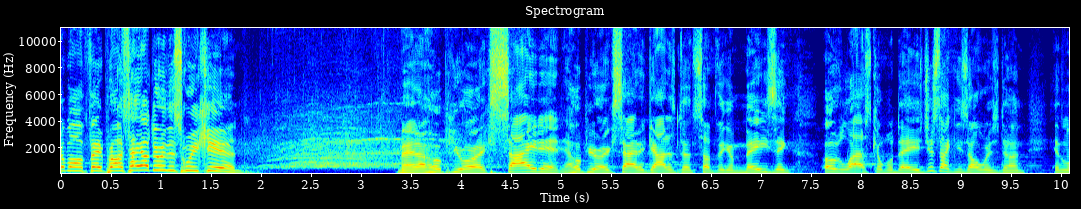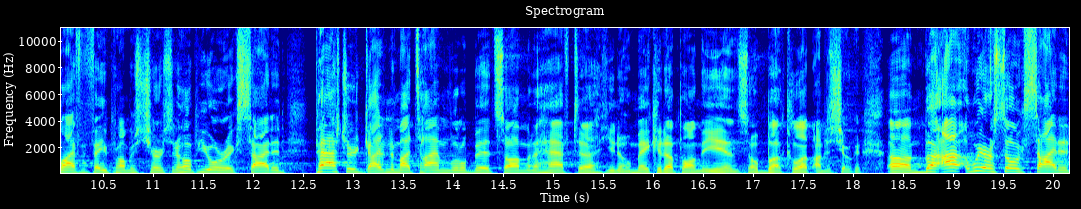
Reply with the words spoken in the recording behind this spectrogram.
Come on, Faith Promise. How y'all doing this weekend? Man, I hope you are excited. I hope you are excited. God has done something amazing over the last couple days, just like He's always done in Life of Faith Promise Church. And I hope you are excited. Pastor got into my time a little bit, so I'm going to have to, you know, make it up on the end. So buckle up. I'm just joking. Um, but I, we are so excited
